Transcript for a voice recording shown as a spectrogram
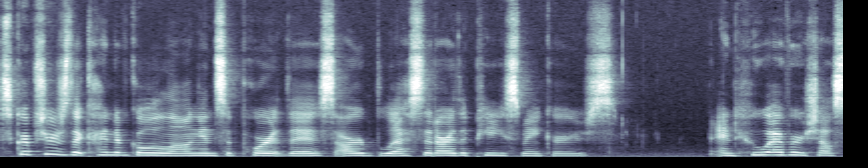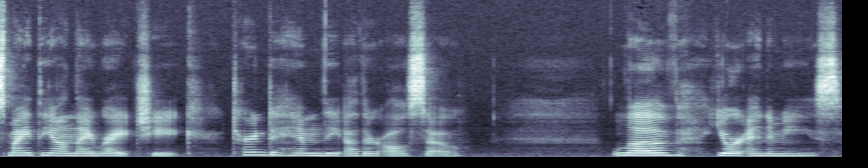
Scriptures that kind of go along and support this are Blessed are the peacemakers, and whoever shall smite thee on thy right cheek, turn to him the other also. Love your enemies,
